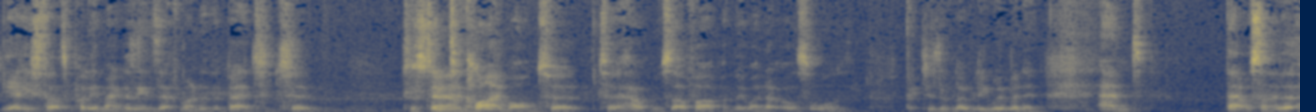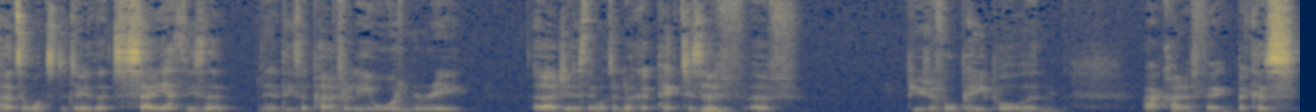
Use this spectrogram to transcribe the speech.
Yeah, he starts pulling magazines out from under the bed to, to, stand to climb on to, to help himself up, and they wind up all sorts of pictures of lovely women in. And that was something that Herzog wanted to do, that to say, yes, these are you know, these are perfectly ordinary urges. They want to look at pictures of, of beautiful people and that kind of thing, because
